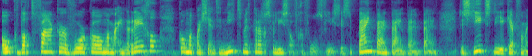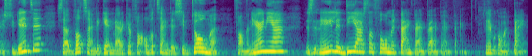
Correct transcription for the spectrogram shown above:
ook wat vaker voorkomen, maar in de regel komen patiënten niet met krachtsverlies of gevoelsverlies. Het is pijn, pijn, pijn, pijn, pijn. De sheets die ik heb voor mijn studenten staat wat zijn de kenmerken van, of wat zijn de symptomen van een hernia. Dus een hele dia staat vol met pijn, pijn, pijn, pijn, pijn. Ze hebben gewoon met pijn.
